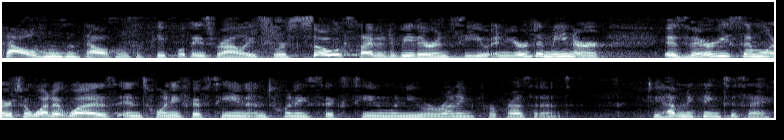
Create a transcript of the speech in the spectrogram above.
thousands and thousands of people at these rallies who are so excited to be there and see you, and your demeanor is very similar to what it was in 2015 and 2016 when you were running for president. Do you have anything to say?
